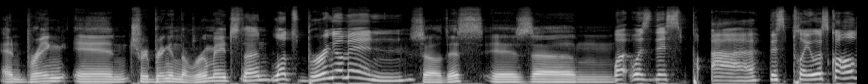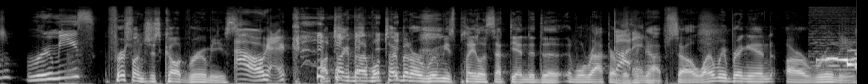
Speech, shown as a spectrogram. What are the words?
and bring in? Should we bring in the roommates then? Let's bring them in. So, this is um, What was this uh this playlist called? Roomies? first one's just called Roomies. Oh, okay. I'll talk about we'll talk about our Roomies playlist at the end of the. and We'll wrap everything it. up. So, why don't we bring in our Roomies?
